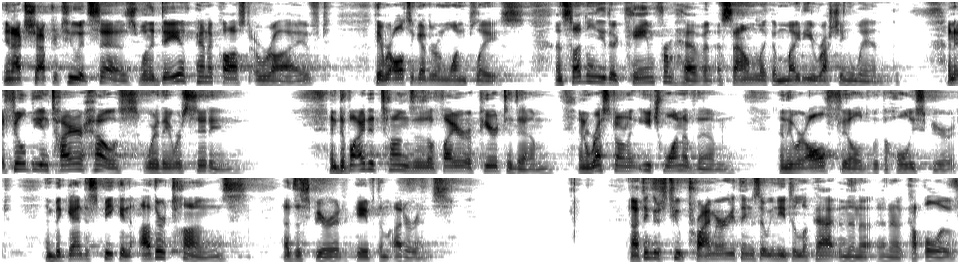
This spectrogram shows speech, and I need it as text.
In Acts chapter 2, it says, When the day of Pentecost arrived, they were all together in one place. And suddenly there came from heaven a sound like a mighty rushing wind, and it filled the entire house where they were sitting. And divided tongues as a fire appeared to them and rested on each one of them. And they were all filled with the Holy Spirit and began to speak in other tongues as the Spirit gave them utterance. Now, I think there's two primary things that we need to look at and then a, and a couple of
